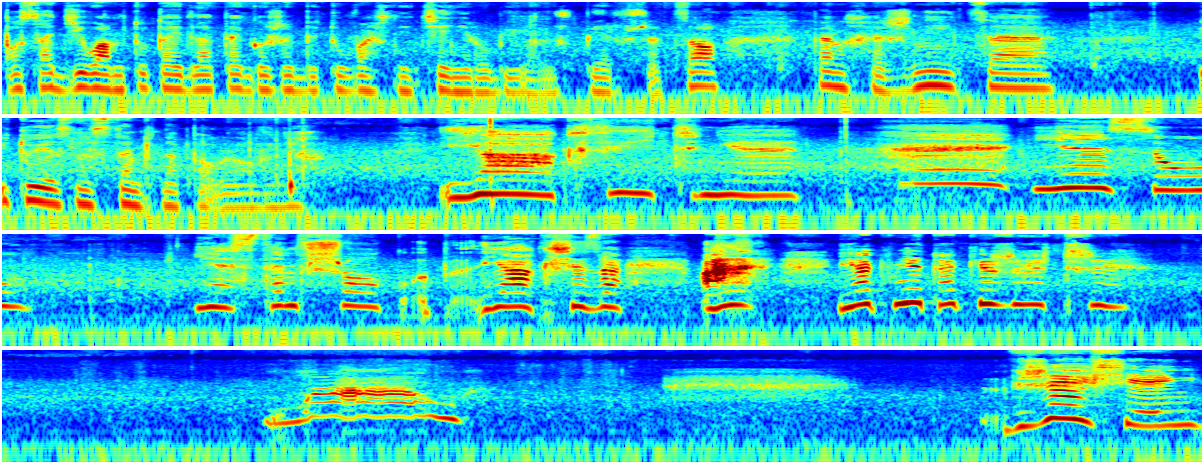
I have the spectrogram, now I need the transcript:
Posadziłam tutaj dlatego, żeby tu właśnie cień robiła już pierwsze, co? Pęcherzycę. I tu jest następna paulownia. Ja kwitnie! Jezu! Jestem w szoku. Jak się za... Ale jak mnie takie rzeczy... Wow! Wrzesień,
